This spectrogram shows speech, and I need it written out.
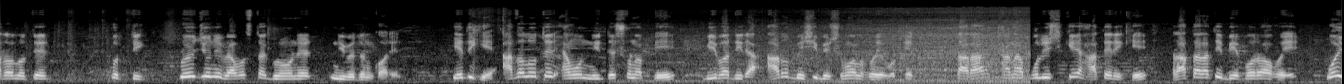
আদালতের কর্তৃক প্রয়োজনীয় ব্যবস্থা গ্রহণের নিবেদন করেন। এদিকে আদালতের এমন নির্দেশনা পেয়ে বিবাদীরা আরও বেশি বেসামাল হয়ে ওঠেন। তারা থানা পুলিশকে হাতে রেখে রাতারাতি বেপরোয়া হয়ে ওই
